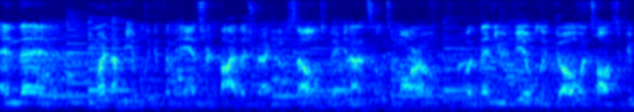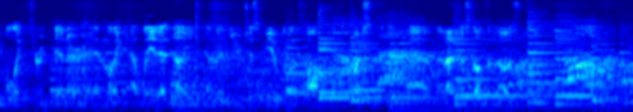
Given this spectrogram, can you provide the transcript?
and then you might not be able to get them answered by the track themselves, maybe not until tomorrow, but then you'd be able to go and talk to people like through dinner and like at late at night and then you'd just be able to talk about the questions that you have. And I just thought that that was really cool.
